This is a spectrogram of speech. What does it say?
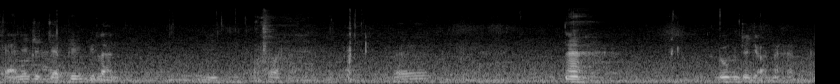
แค่นี้จะเจ็บพิกพิลันอืมขอโทษนะเออน่าดูมันจะหย่อนนะครับน่าอืมอ่าล่ะ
